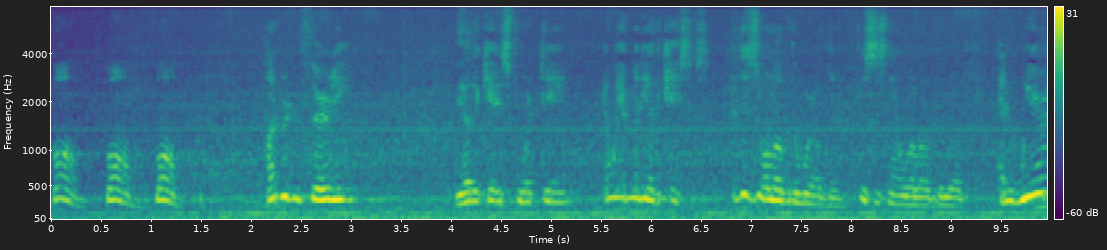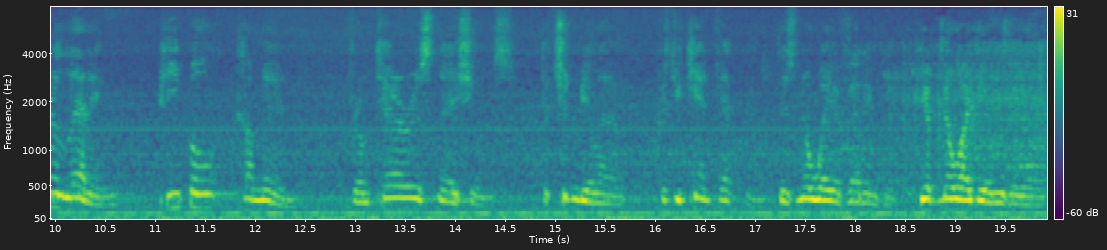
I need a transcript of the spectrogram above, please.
Boom, boom, boom. 130, the other case 14, and we have many other cases. And this is all over the world now. This is now all over the world. And we're letting people come in from terrorist nations that shouldn't be allowed because you can't vet them. There's no way of vetting them. You have no idea who they are.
